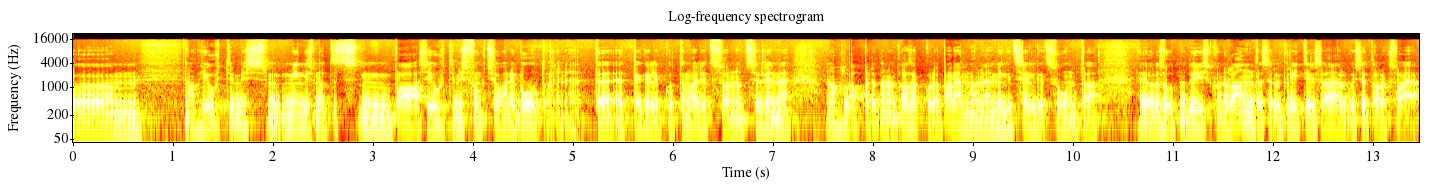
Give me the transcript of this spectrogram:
ähm, noh, juhtimis mingis mõttes baasjuhtimisfunktsiooni puudumine, et, et tegelikult on valitsus olnud selline noh, laperdanud vasakule-paremale ja mingit selget suunda ei ole suutnud ühiskonnale anda sellel kriitilisel ajal, kui seda oleks vaja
